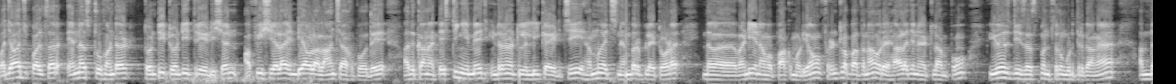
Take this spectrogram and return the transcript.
Bajaj Pulsar NS two hundred twenty twenty three edition அஃபிஷியலாக இந்தியாவில் லான்ச் ஆக போகுது அதுக்கான டெஸ்டிங் இமேஜ் இன்டர்நெட்டில் லீக் ஆகிடுச்சு ஹெம்ஹெச் நம்பர் பிளேட்டோட இந்த வண்டியை நம்ம பார்க்க முடியும் ஃப்ரண்ட்டில் பார்த்தோன்னா ஒரு ஹேலஜன் ஹெட்லாம்பும் யூஎஸ்டி சஸ்பென்சரும் கொடுத்துருக்காங்க அந்த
